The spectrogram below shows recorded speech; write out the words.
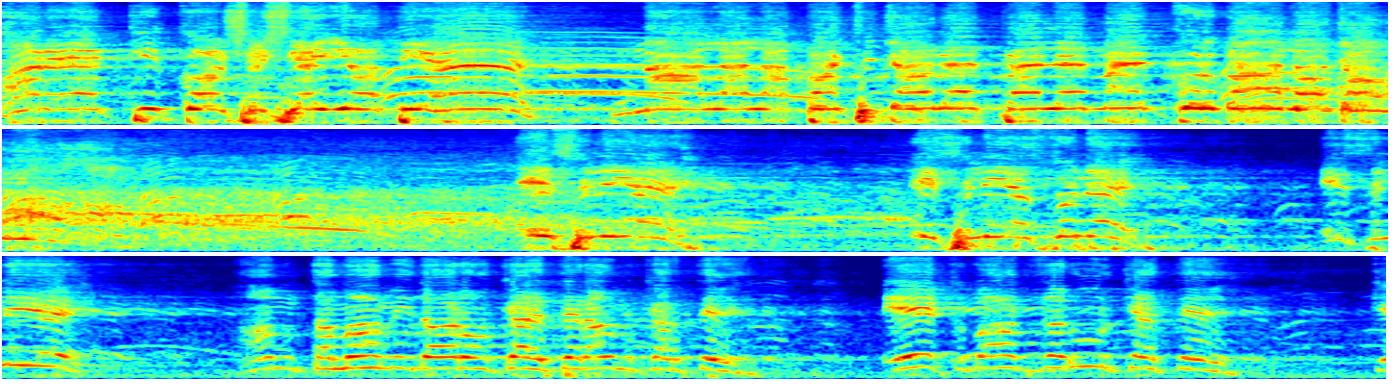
हर एक की कोशिश यही होती है ना लाला बच जावे, पहले मैं कुर्बान हो जावा इसलिए इसलिए सुने, इसलिए हम तमाम इदारों का एहतराम करते हैं। एक बात ज़रूर कहते हैं कि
